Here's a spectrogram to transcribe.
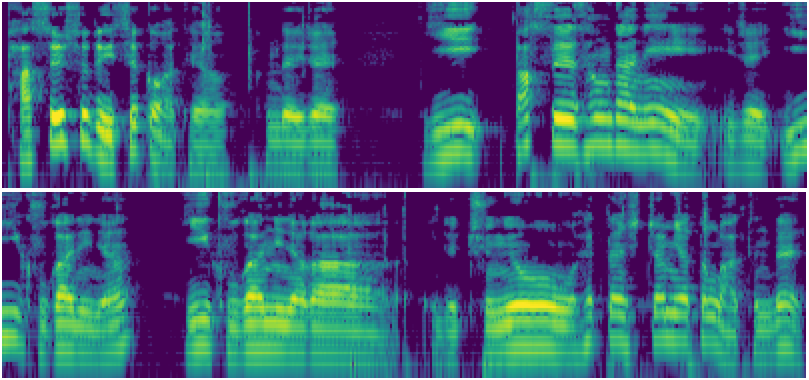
봤을 수도 있을 것 같아요. 근데 이제 이 박스 상단이 이제 이 구간이냐 이 구간이냐가 이제 중요했던 시점이었던 것 같은데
